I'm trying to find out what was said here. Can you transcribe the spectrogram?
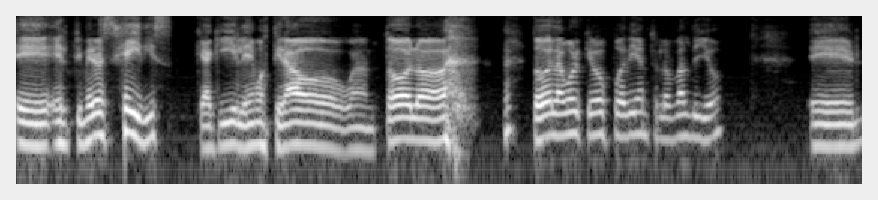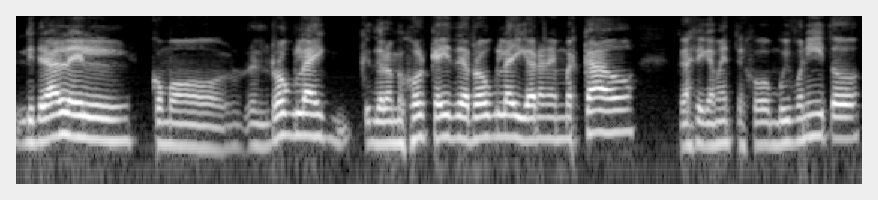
Eh, el primero es Hades, que aquí le hemos tirado todo, todo el amor que hemos podido entre los balde y yo. Eh, literal, el, como el roguelike, de lo mejor que hay de roguelike ahora en el mercado. Gráficamente el juego muy bonito.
